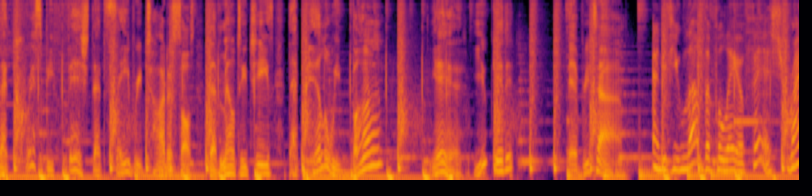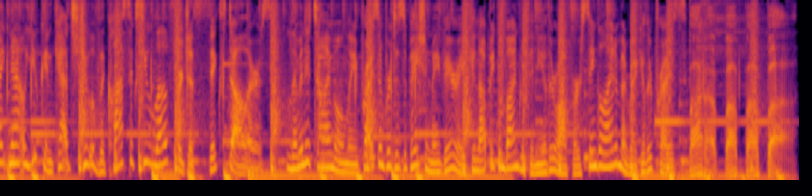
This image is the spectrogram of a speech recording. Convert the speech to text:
That crispy fish, that savory tartar sauce, that melty cheese, that pillowy bun. Yeah, you get it. Every time. And if you love the filet of fish, right now you can catch two of the classics you love for just $6. Limited time only. Price and participation may vary. Cannot be combined with any other offer. Single item at regular price. Ba-da-ba-ba-ba.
